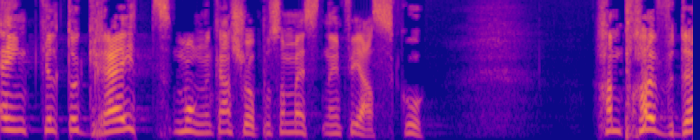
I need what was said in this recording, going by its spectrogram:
enkelt og greit mange kan se på som nesten en fiasko. Han prøvde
